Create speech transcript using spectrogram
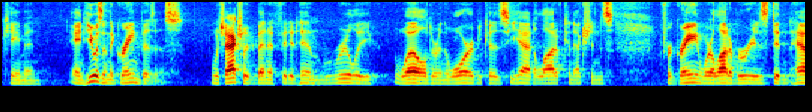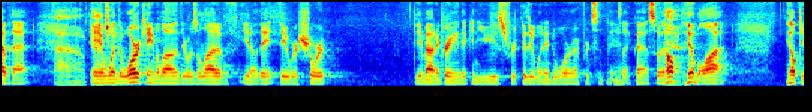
came in, and he was in the grain business, which actually benefited him really well during the war because he had a lot of connections for grain where a lot of breweries didn't have that. Oh, And when the war came along, there was a lot of you know they they were short the amount of grain they can use for because it went into war efforts and things Yeah. like that. So it helped Yeah. him a lot. It helped the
